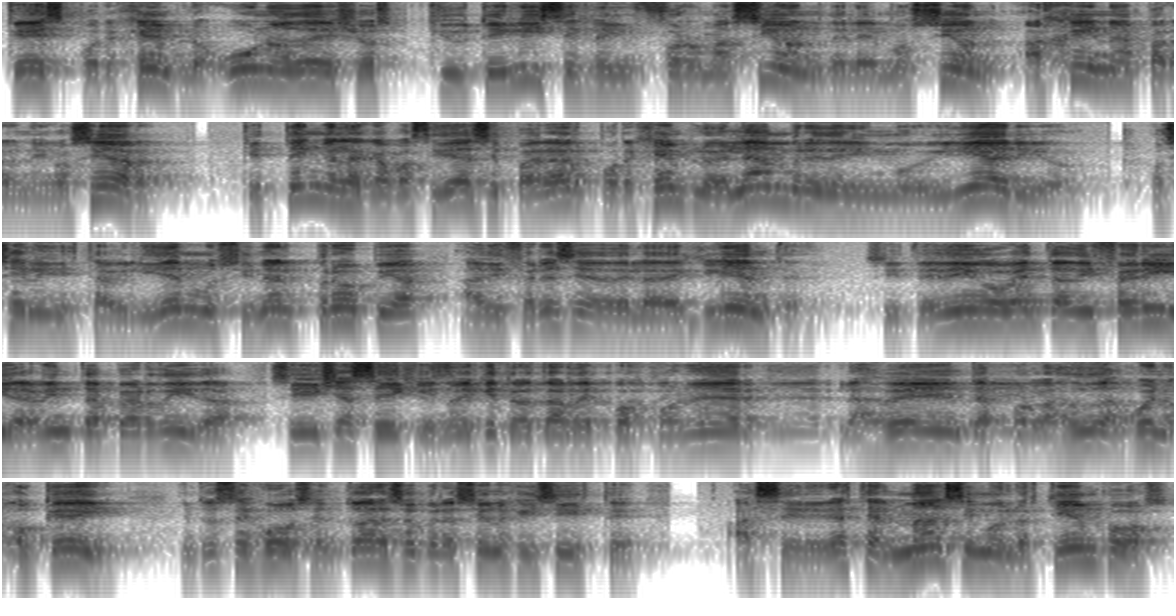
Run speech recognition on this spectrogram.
que es, por ejemplo, uno de ellos, que utilices la información de la emoción ajena para negociar. Que tengas la capacidad de separar, por ejemplo, el hambre del inmobiliario o sea, la inestabilidad emocional propia a diferencia de la del cliente. Si te digo venta diferida, venta perdida, sí, ya sé que no hay que tratar de posponer las ventas por las dudas. Bueno, ok, entonces vos en todas las operaciones que hiciste, ¿aceleraste al máximo los tiempos?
